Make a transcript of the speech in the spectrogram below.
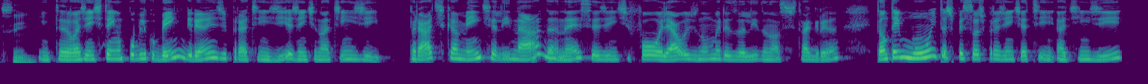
Sim. Então a gente tem um público bem grande para atingir, a gente não atinge praticamente ali nada, né? Se a gente for olhar os números ali do nosso Instagram. Então tem muitas pessoas para a gente atingir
